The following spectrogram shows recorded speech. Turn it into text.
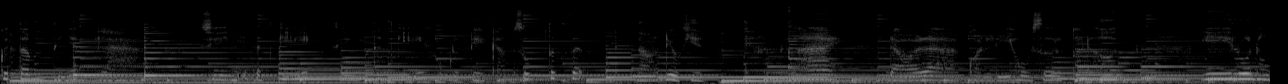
quyết tâm. Thứ nhất là suy nghĩ thật kỹ, suy nghĩ thật kỹ, không được để cảm xúc tức giận, nó điều khiển. Thứ hai, đó là quản lý hồ sơ được tốt hơn. Ghi luôn hồ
